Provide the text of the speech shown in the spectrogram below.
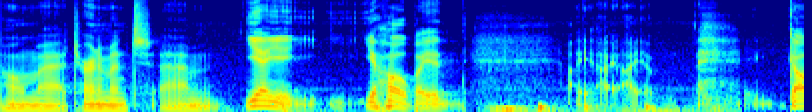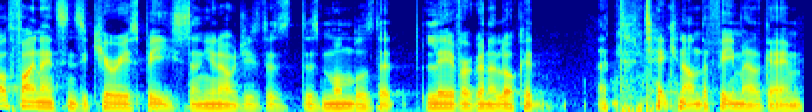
home uh, tournament. Um, yeah, you, you hope. I, I, I, golf financing is a curious beast, and you know, geez, there's there's mumbles that LIV are going to look at, at taking on the female game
